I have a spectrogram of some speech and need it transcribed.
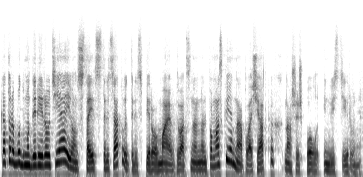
который буду модерировать я, и он состоится с 30 и 31 мая в 20.00 по Москве на площадках нашей школы инвестирования.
